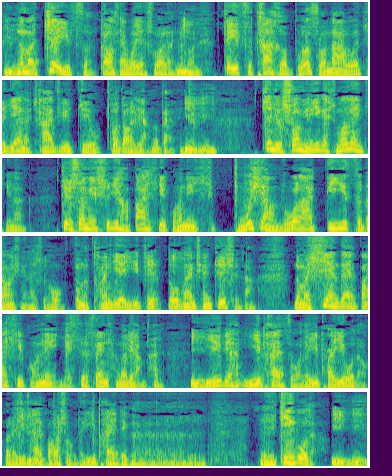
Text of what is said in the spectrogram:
那么这一次，刚才我也说了，那么这一次他和博索纳罗之间的差距只有不到两个百分点。嗯这就说明一个什么问题呢？这说明实际上巴西国内是不像卢拉第一次当选的时候这么团结一致，都完全支持他。那么现在巴西国内也是分成了两派，一边一派左的，一派右的，或者一派保守的，一派这个呃进步的。嗯嗯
